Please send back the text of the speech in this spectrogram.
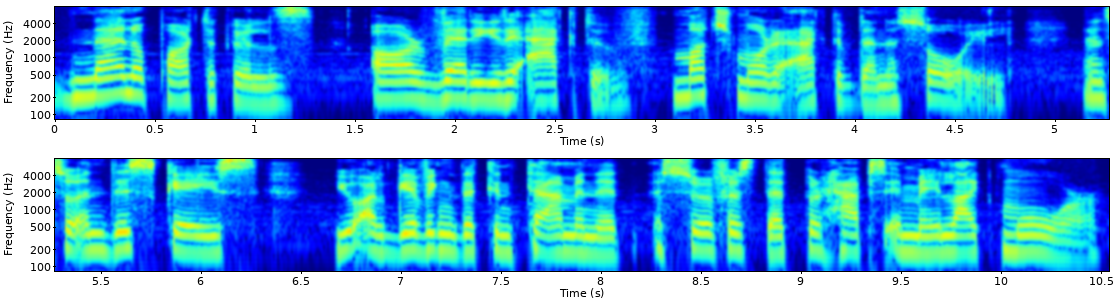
Nanoparticles are very reactive, much more reactive than a soil. And so, in this case, you are giving the contaminant a surface that perhaps it may like more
